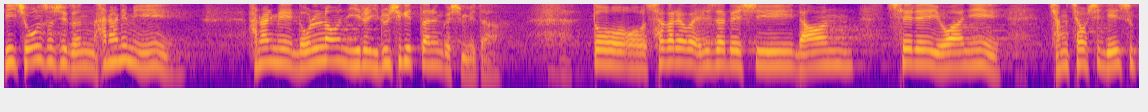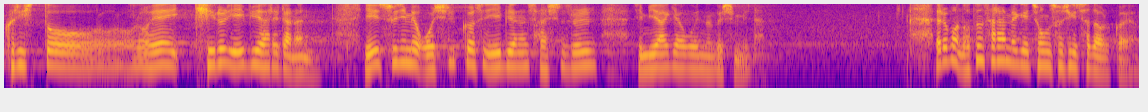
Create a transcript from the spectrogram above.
이 좋은 소식은 하나님이 하나님의 놀라운 일을 이루시겠다는 것입니다. 또 사가랴와 엘리자벳이 낳은 세례 요한이 장차 오실 예수 그리스도의 길을 예비하리라는 예수님이 오실 것을 예비하는 사실을 지금 이야기하고 있는 것입니다. 여러분, 어떤 사람에게 좋은 소식이 찾아올까요?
